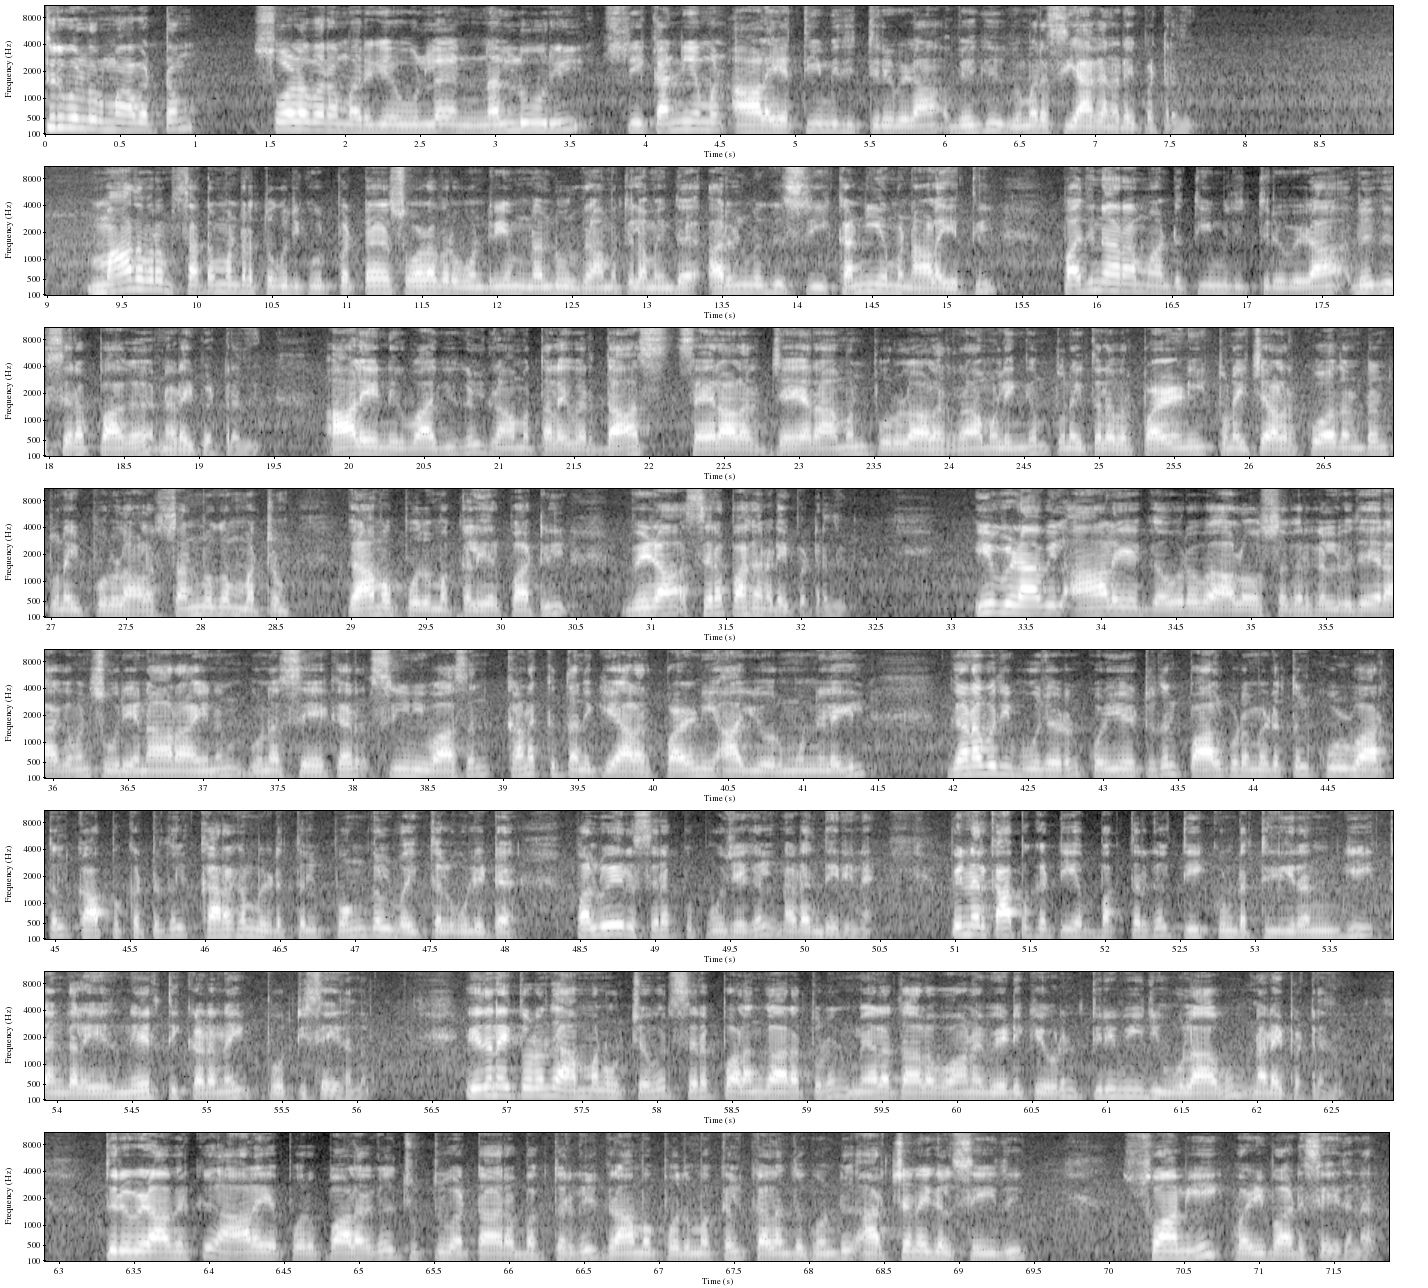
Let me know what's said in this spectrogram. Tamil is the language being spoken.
திருவள்ளூர் மாவட்டம் சோழவரம் அருகே உள்ள நல்லூரில் ஸ்ரீ கன்னியம்மன் ஆலய தீமிதி திருவிழா வெகு விமரிசையாக நடைபெற்றது. மாதவரம் சட்டமன்ற தொகுதிக்கு உட்பட்ட சோழவரம் ஒன்றியம் நல்லூர் கிராமத்தில் அமைந்த அருள்மிகு ஸ்ரீ கன்னியம்மன் ஆலயத்தில் பதினாறாம் ஆண்டு தீமிதி திருவிழா வெகு சிறப்பாக நடைபெற்றது. ஆலய நிர்வாகிகள் கிராம தலைவர் தாஸ் செயலாளர் ஜெயராமன் பொருளாளர் ராமலிங்கம் துணைத் தலைவர் பழனி துணைச் செயலாளர் கோதண்டன் துணை பொருளாளர் சண்முகம் மற்றும் கிராம பொதுமக்கள் ஏற்பாட்டில் விழா சிறப்பாக நடைபெற்றது. இவ்விழாவில் ஆலய கௌரவ ஆலோசகர்கள் விஜயராகவன் சூரியநாராயணன் குணசேகர் ஸ்ரீனிவாசன் கணக்கு தணிக்கையாளர் பழனி ஆகியோர் முன்னிலையில் கணபதி பூஜையுடன் கொடியேற்றுதல் பால்குடம் எடுத்தல் கூழ்வார்த்தல் காப்பு கட்டுதல் கரகம் எடுத்தல் பொங்கல் வைத்தல் உள்ளிட்ட பல்வேறு சிறப்பு பூஜைகள் நடந்தேறின. பின்னர் காப்பு கட்டிய பக்தர்கள் தீக்குண்டத்தில் இறங்கி தங்களை நேர்த்தி கடனை பூர்த்தி செய்தனர். இதனைத் தொடர்ந்து அம்மன் உற்சவர் சிறப்பு அலங்காரத்துடன் மேலதாள வான வேடிக்கையுடன் திருவீதி உலாவும் நடைபெற்றது. திருவிழாவிற்கு ஆலய பொறுப்பாளர்கள் சுற்றுவட்டார பக்தர்கள் கிராம பொதுமக்கள் கலந்து கொண்டு அர்ச்சனைகள் செய்து சுவாமியை வழிபாடு செய்தனர்.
